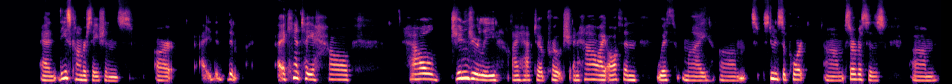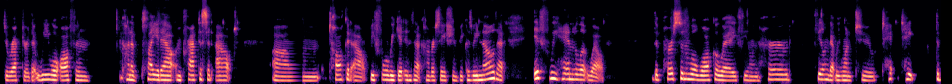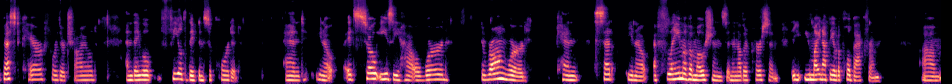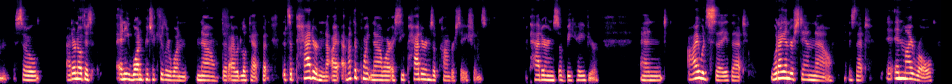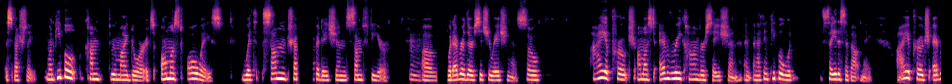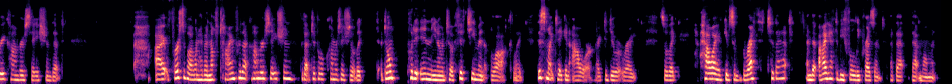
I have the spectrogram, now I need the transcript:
And these conversations are I, the, I can't tell you how how gingerly I have to approach and how I often with my um, student support um, services um, director that we will often kind of play it out and practice it out um, talk it out before we get into that conversation because we know that if we handle it well, the person will walk away feeling heard, feeling that we want to t- take the best care for their child, and they will feel that they've been supported. And, you know, it's so easy how a word, the wrong word, can set, you know, a flame of emotions in another person that you, might not be able to pull back from. Um, so I don't know if there's any one particular one now that I would look at, but it's a pattern. I, I'm at the point now where I see patterns of conversations, patterns of behavior. And I would say that what I understand now is that in my role, especially when people come through my door, it's almost always with some trepidation, some fear mm. of whatever their situation is. So I approach almost every conversation, and, and I think people would say this about me. I approach every conversation that I first of all I want to have enough time for that conversation, for that difficult conversation. So like don't put it in, you know, into a 15 minute block. Like this might take an hour, right, to do it right. So like how I have give some breath to that and that I have to be fully present at that that moment.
